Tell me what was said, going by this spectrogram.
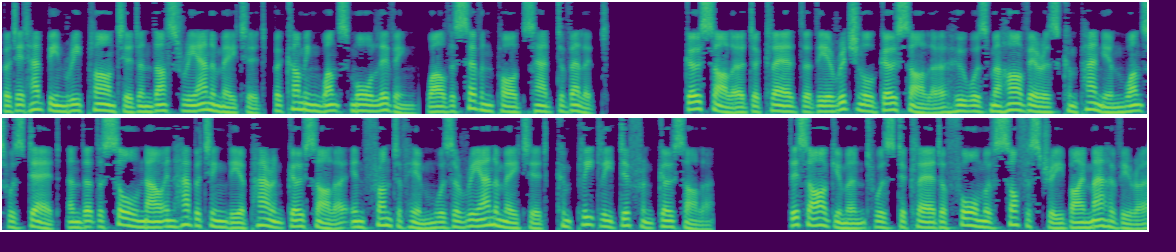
but it had been replanted and thus reanimated, becoming once more living, while the seven pods had developed. Gosala declared that the original Gosala who was Mahavira's companion once was dead, and that the soul now inhabiting the apparent Gosala in front of him was a reanimated, completely different Gosala. This argument was declared a form of sophistry by Mahavira,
